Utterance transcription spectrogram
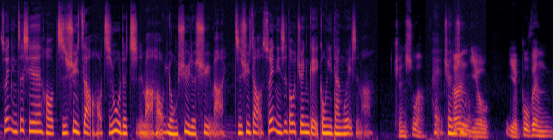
所以您这些好植续皂哈，植物的植嘛，好永续的续嘛，植续皂，所以你是都捐给公益单位是吗？全数啊，嘿，全数有也部分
